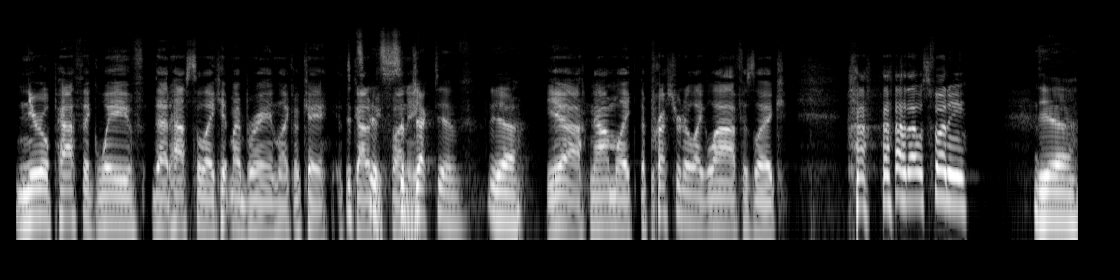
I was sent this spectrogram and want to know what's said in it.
neuropathic wave that has to like hit my brain. Like okay, it's It's, got to be it's funny. subjective. Yeah. yeah. Now I'm like the pressure to like laugh is like that was funny. Yeah.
